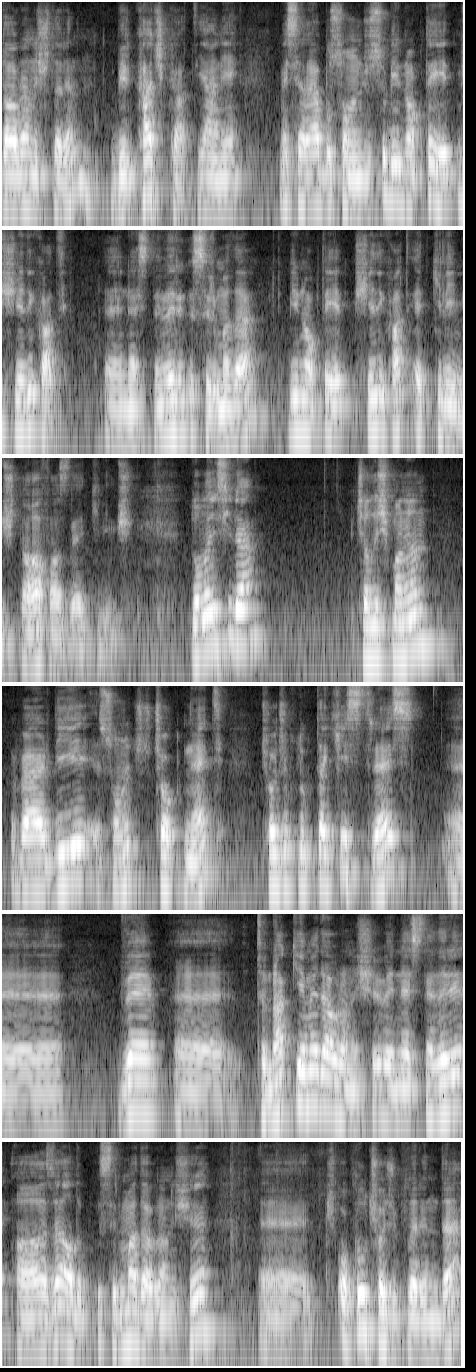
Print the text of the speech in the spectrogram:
davranışların birkaç kat yani mesela bu sonuncusu 1.77 kat e, nesneleri ısırmada 1.77 kat etkiliymiş, daha fazla etkiliymiş. Dolayısıyla çalışmanın verdiği sonuç çok net. Çocukluktaki stres e, ve e, tırnak yeme davranışı ve nesneleri ağza alıp ısırma davranışı e, okul çocuklarında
